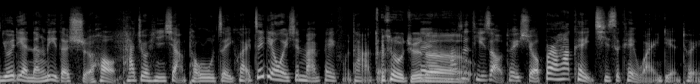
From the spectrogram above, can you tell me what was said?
有点能力的时候，他就很想投入这一块。这点我也是蛮佩服他的。而且我觉得他是提早退休，不然他可以其实可以晚一点退。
